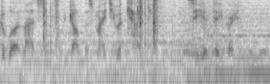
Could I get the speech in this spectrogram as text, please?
Good work, lads. The governor's made you a cake. See you at debrief.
